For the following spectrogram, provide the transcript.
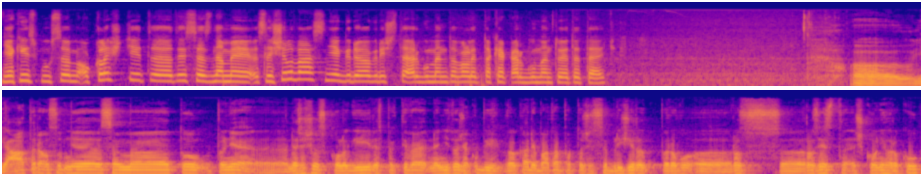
nějakým způsobem okleštit ty seznamy? Slyšel vás někdo, když jste argumentovali tak, jak argumentujete teď? Eh, já teda osobně jsem eh, to úplně eh, neřešil s kolegy, respektive není to jakoby velká debata, protože se blíží roz, rozjezd školního roku,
